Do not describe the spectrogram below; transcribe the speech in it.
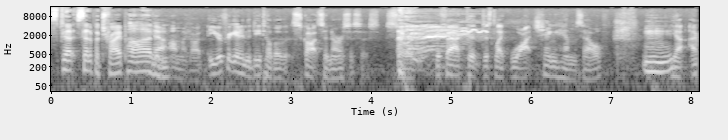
set, set up a tripod Yeah. and Oh my God. You're forgetting the detail though that Scott's a narcissist. So the fact that just like watching himself. Mm-hmm. Yeah. I,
